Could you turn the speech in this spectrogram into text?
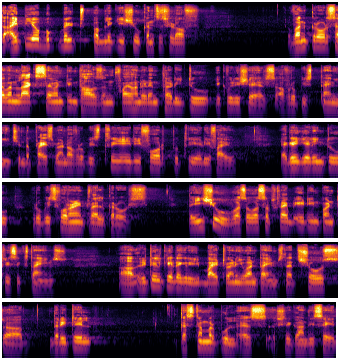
The IPO book built public issue consisted of 1 crore 7 lakhs 17,532 equity shares of rupees 10 each in the price band of rupees 384 to 385, aggregating to rupees 412 crores. The issue was oversubscribed 18.36 times, uh, retail category by 21 times. That shows uh, the retail customer pool, as Sri Gandhi said.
